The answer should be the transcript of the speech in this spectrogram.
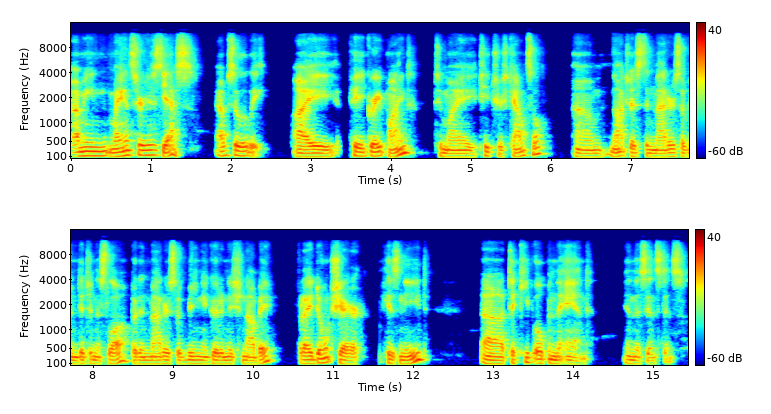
I mean, my answer is yes, absolutely. I pay great mind to my teacher's council, um, not just in matters of Indigenous law, but in matters of being a good Anishinaabe. But I don't share his need uh, to keep open the and in this instance.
